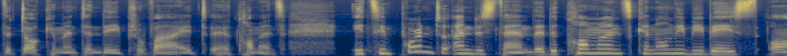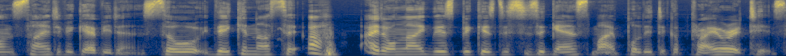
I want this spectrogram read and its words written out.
the document and they provide uh, comments. It's important to understand that the comments can only be based on scientific evidence. So they cannot say, oh, I don't like this because this is against my political priorities.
